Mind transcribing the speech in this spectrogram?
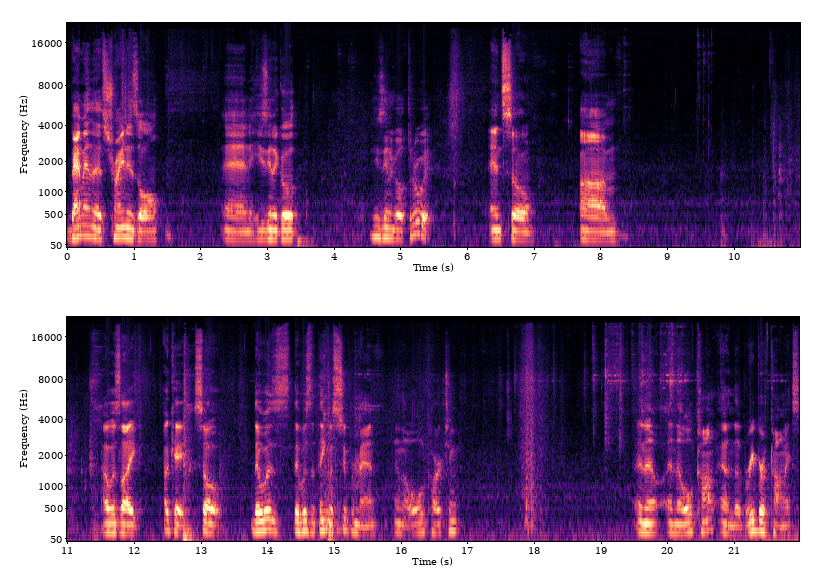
Batman that's trying his all, and he's gonna go. He's gonna go through it, and so, um, I was like, okay, so there was there was the thing with Superman in the old cartoon. In the in the old com and the rebirth comics,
